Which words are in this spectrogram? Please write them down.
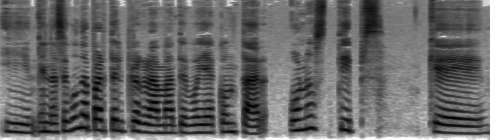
Y en la segunda parte del programa te voy a contar unos tips que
